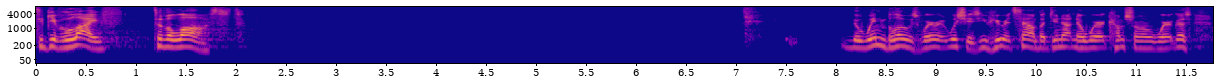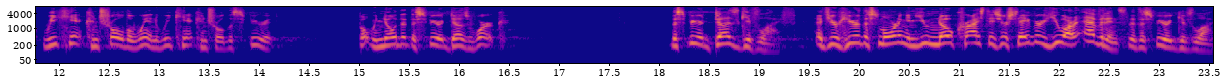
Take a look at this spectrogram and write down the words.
to give life to the lost. the wind blows where it wishes. You hear it sound, but do not know where it comes from or where it goes. We can't control the wind, we can't control the Spirit. But we know that the Spirit does work. The Spirit does give life. If you're here this morning and you know Christ as your Savior, you are evidence that the Spirit gives life.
